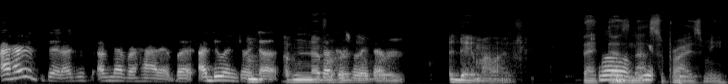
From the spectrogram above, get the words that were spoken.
I heard it's good. I just I've never had it, but I do enjoy I'm- duck. I've never Duck heard really that good. word a day in my life. That Well, does not you- surprise me.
